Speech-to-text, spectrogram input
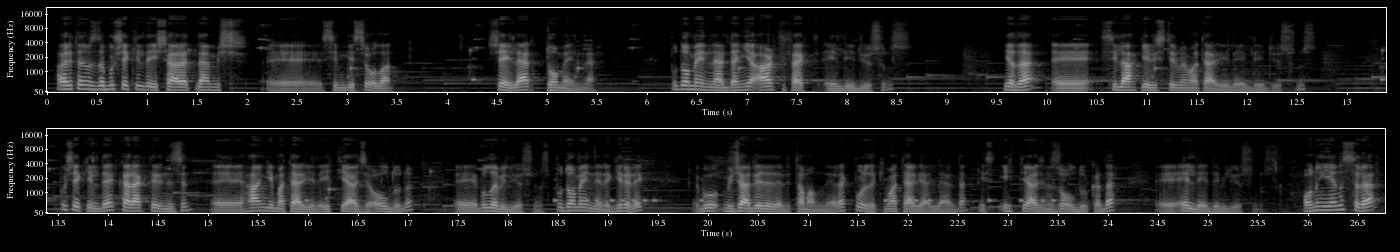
Haritanızda bu şekilde işaretlenmiş e, simgesi olan şeyler domainler. Bu domainlerden ya artifact elde ediyorsunuz ya da e, silah geliştirme materyali elde ediyorsunuz. Bu şekilde karakterinizin e, hangi materyale ihtiyacı olduğunu e, bulabiliyorsunuz. Bu domainlere girerek bu mücadeleleri tamamlayarak buradaki materyallerden ihtiyacınız olduğu kadar e, elde edebiliyorsunuz. Onun yanı sıra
